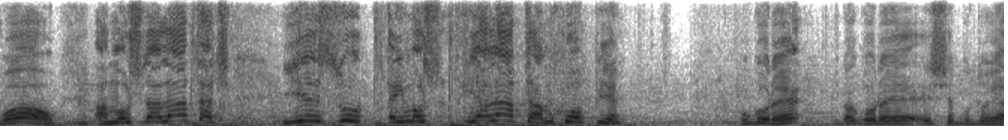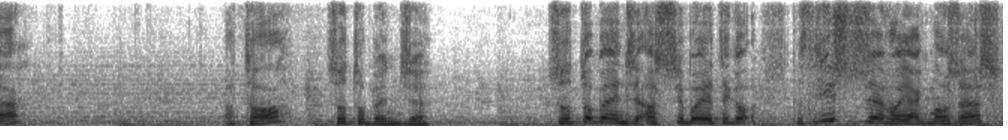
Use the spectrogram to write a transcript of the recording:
Wow, a można latać! Jezu, ej, moż... ja latam, chłopie! U góry, do góry się buduje. A to? Co to będzie? Co to będzie? Aż się boję tego... Zniszcz drzewo jak możesz.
